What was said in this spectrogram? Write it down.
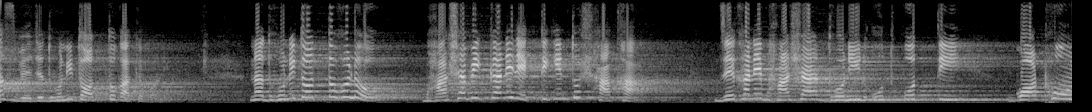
আসবে যে ধ্বনিতত্ত্ব কাকে বলে? না ধ্বনিতত্ত্ব হলো ভাষাবিজ্ঞানের একটি কিন্তু শাখা, যেখানে ভাষার ধ্বনির উৎপত্তি, গঠন,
